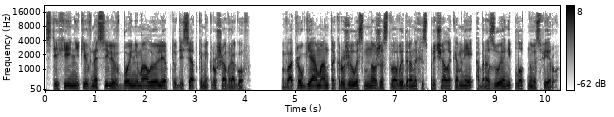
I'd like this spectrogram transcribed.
Стихийники вносили в бой немалую лепту, десятками круша врагов. Вокруг геоманта кружилось множество выдранных из причала камней, образуя неплотную сферу.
